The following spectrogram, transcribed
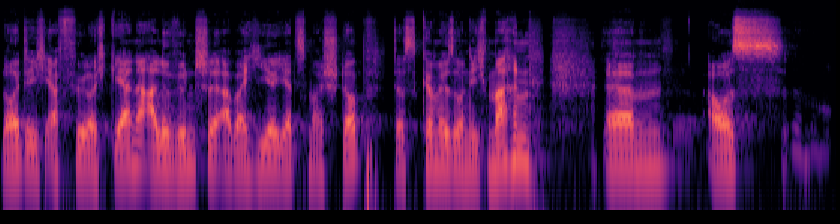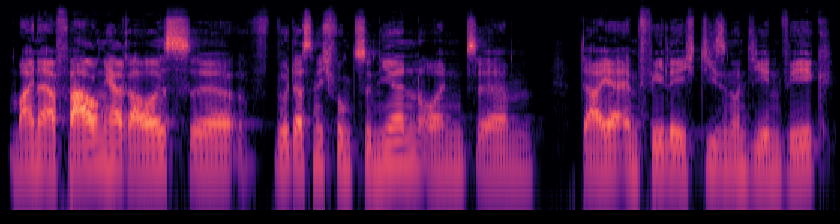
Leute, ich erfülle euch gerne alle Wünsche, aber hier jetzt mal Stopp, das können wir so nicht machen. Ähm, aus meiner Erfahrung heraus äh, wird das nicht funktionieren und ähm, daher empfehle ich diesen und jenen Weg.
